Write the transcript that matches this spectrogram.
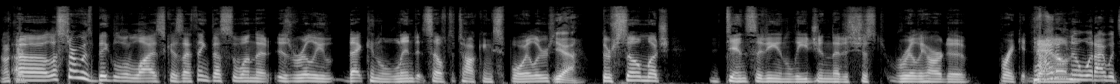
I. Uh, let's start with Big Little Lies because I think that's the one that is really that can lend itself to talking spoilers. yeah. There's so much density in Legion that it's just really hard to break it Yeah, down. I don't know what I would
